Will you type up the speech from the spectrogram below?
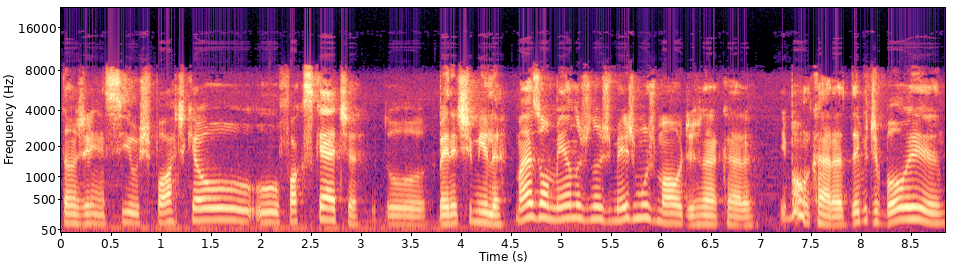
tangencia o esporte, que é o, o Foxcatcher, do Bennett Miller. Mais ou menos nos mesmos moldes, né, cara? E bom, cara, David Bowie,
